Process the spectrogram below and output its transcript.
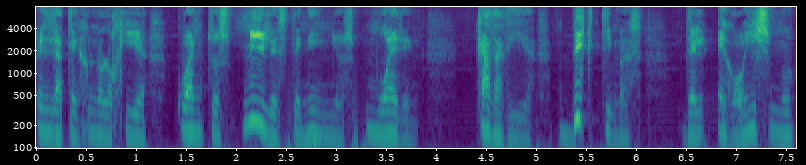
en la tecnología, cuántos miles de niños mueren cada día, víctimas del egoísmo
